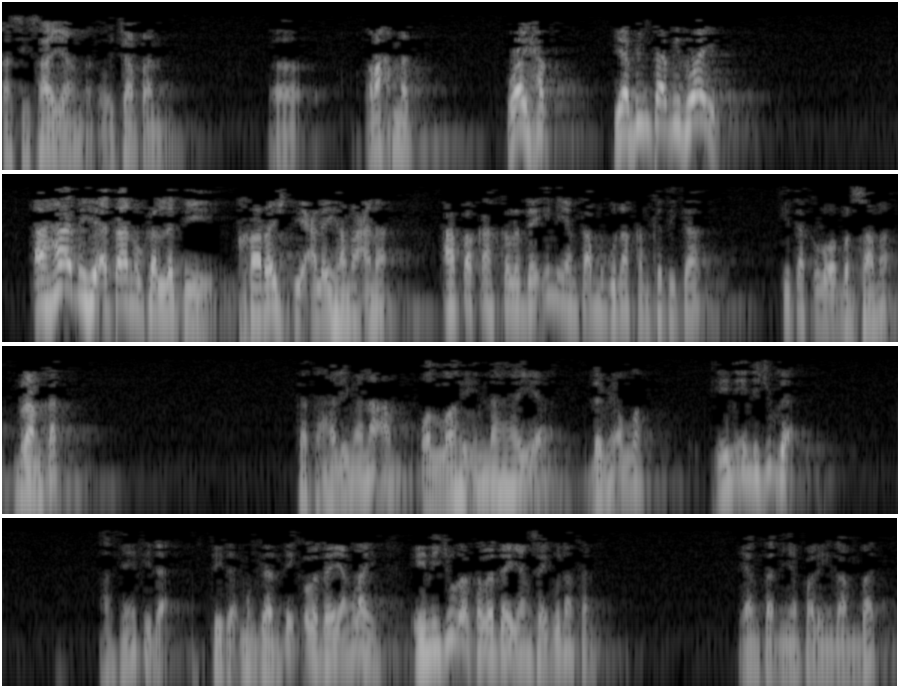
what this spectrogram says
kasih sayang atau ucapan uh, rahmat. Waihak ya bintu Abi Dhuaib. Ahadihi atanuka allati kharajti 'alaiha ma'ana? Apakah keledai ini yang kamu gunakan ketika kita keluar bersama berangkat? Kata Halimah, "Na'am, wallahi innaha hiya." Demi Allah, ini ini juga. Artinya tidak tidak mengganti keledai yang lain. Ini juga keledai yang saya gunakan. Yang tadinya paling lambat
